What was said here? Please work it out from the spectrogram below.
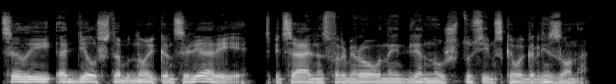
целый отдел штабной канцелярии, специально сформированный для нужд Тусимского гарнизона.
